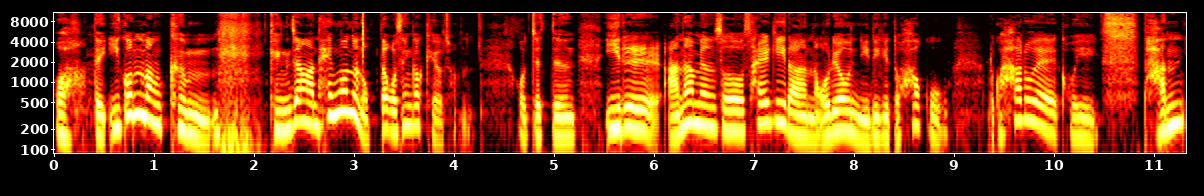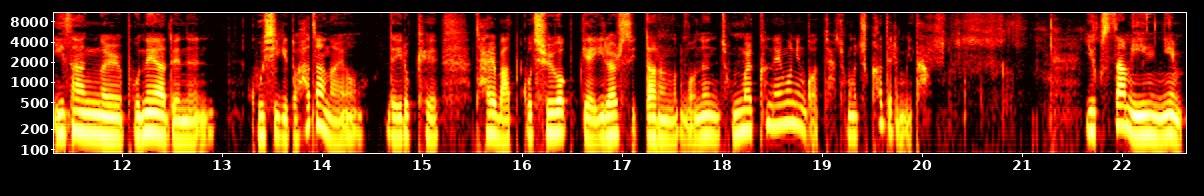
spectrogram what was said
와, 네, 이것만큼 굉장한 행운은 없다고 생각해요, 저는. 어쨌든 일을 안 하면서 살기란 어려운 일이기도 하고, 그리고 하루에 거의 반 이상을 보내야 되는 곳이기도 하잖아요. 근데 이렇게 잘 맞고 즐겁게 일할 수 있다는 거는 정말 큰 행운인 것 같아요. 정말 축하드립니다. 6321님,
